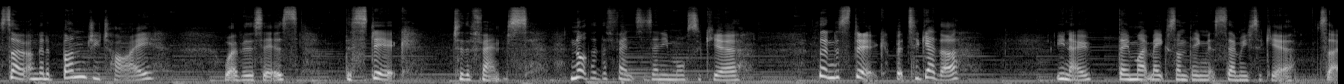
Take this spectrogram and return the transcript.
So I'm going to bungee tie, whatever this is, the stick to the fence. Not that the fence is any more secure than the stick, but together you know, they might make something that's semi-secure. So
